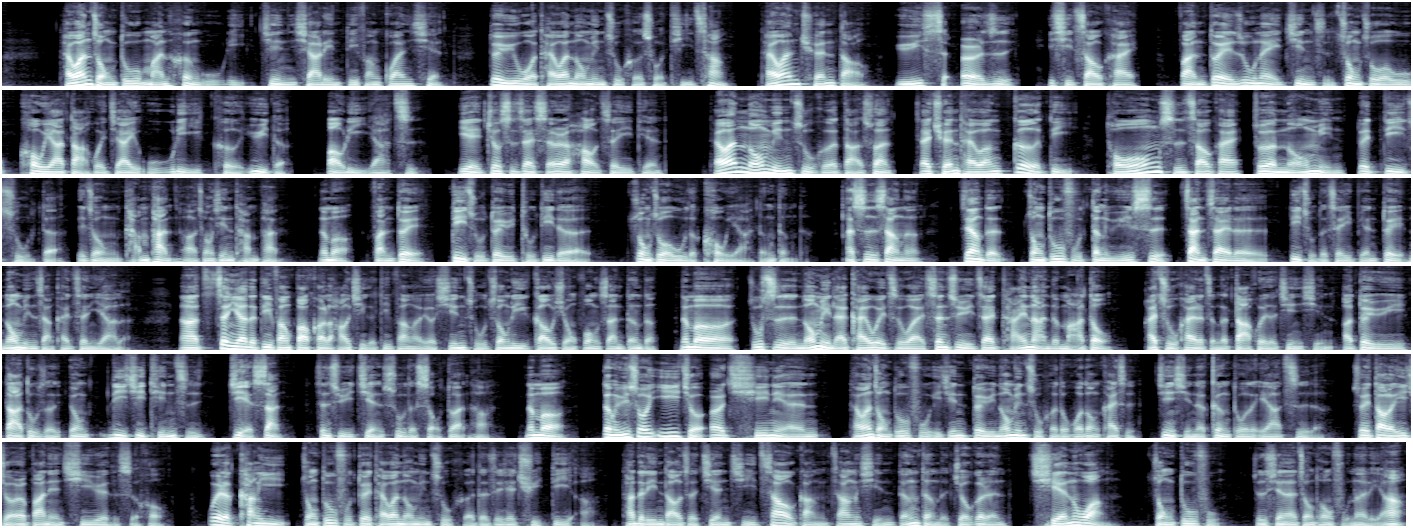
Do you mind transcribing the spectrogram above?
台湾总督蛮横无理，竟下令地方官县对于我台湾农民组合所提倡台湾全岛于十二日一起召开反对入内禁止种作物扣押大会，加以无理可喻的暴力压制。也就是在十二号这一天，台湾农民组合打算在全台湾各地。”同时召开所有农民对地主的一种谈判啊，重新谈判。那么反对地主对于土地的种作物的扣押等等的。那事实上呢，这样的总督府等于是站在了地主的这一边，对农民展开镇压了。那镇压的地方包括了好几个地方啊，有新竹、中坜、高雄、凤山等等。那么阻止农民来开会之外，甚至于在台南的麻豆还阻碍了整个大会的进行。而对于大肚者，用立即停止、解散，甚至于减数的手段，哈。那么等于说，一九二七年，台湾总督府已经对于农民组合的活动开始进行了更多的压制了。所以到了一九二八年七月的时候，为了抗议总督府对台湾农民组合的这些取缔啊。他的领导者简吉、赵港、张行等等的九个人前往总督府，就是现在总统府那里啊，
